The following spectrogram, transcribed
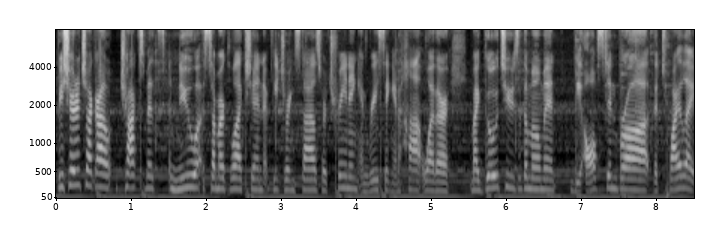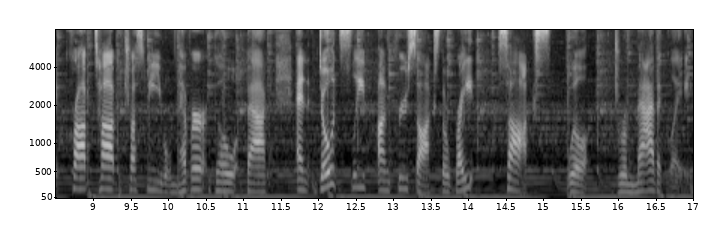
Be sure to check out Tracksmith's new summer collection featuring styles for training and racing in hot weather. My go tos at the moment the Allston bra, the Twilight crop top. Trust me, you will never go back. And don't sleep on crew socks. The right socks will dramatically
